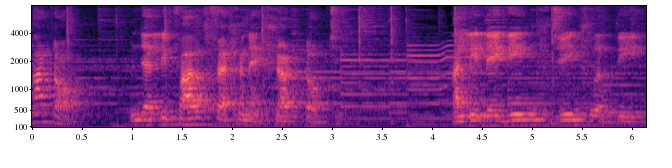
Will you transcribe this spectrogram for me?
हा टॉप म्हणजे हल्ली फारच फॅशन आहे शॉर्ट टॉपची हल्ली लेगिंग जीन्सवरती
